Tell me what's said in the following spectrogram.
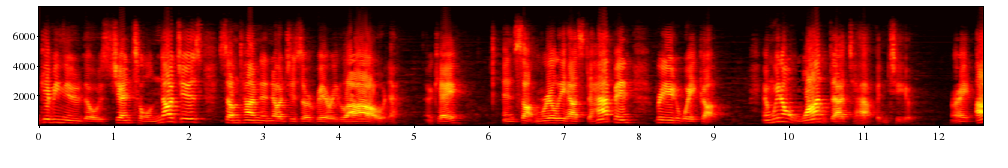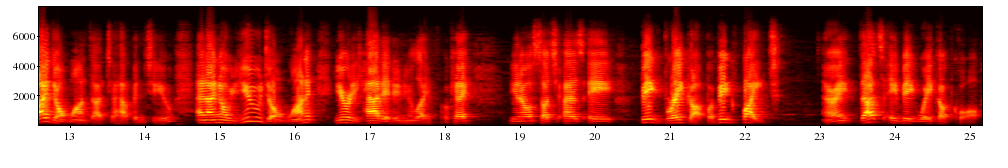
giving you those gentle nudges. Sometimes the nudges are very loud, okay? And something really has to happen for you to wake up. And we don't want that to happen to you, right? I don't want that to happen to you. And I know you don't want it. You already had it in your life, okay? You know, such as a big breakup, a big fight, all right? That's a big wake-up call.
